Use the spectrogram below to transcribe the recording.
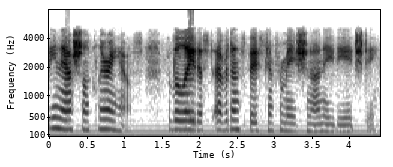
the national clearinghouse for the latest evidence-based information on ADHD.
